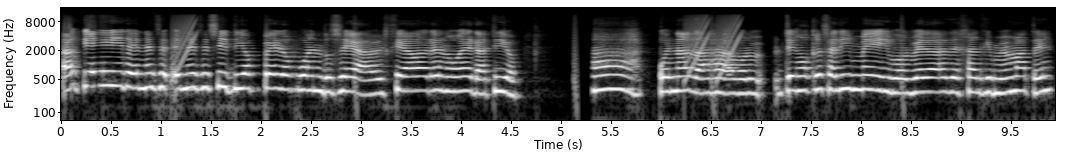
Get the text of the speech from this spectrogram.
hay que ir en ese, en ese sitio, pero cuando sea. Es que ahora no era, tío. Ah, pues nada, tengo que salirme y volver a dejar que me mate.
